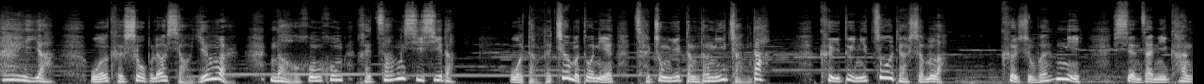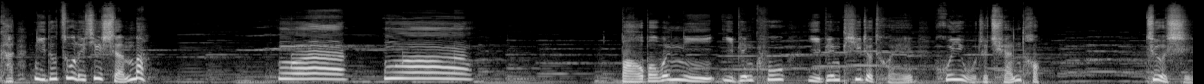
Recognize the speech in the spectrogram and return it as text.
哎呀，我可受不了小婴儿，闹哄哄还脏兮兮的。我等了这么多年，才终于等到你长大，可以对你做点什么了。可是温妮，现在你看看，你都做了些什么？哇哇！宝宝温妮一边哭一边踢着腿，挥舞着拳头。这时，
